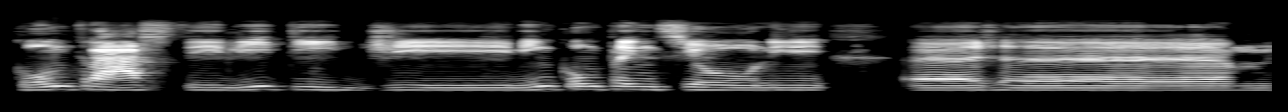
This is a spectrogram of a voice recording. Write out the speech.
contrasti, litigi, incomprensioni, eh, ehm,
